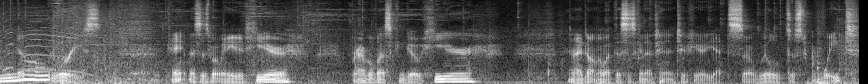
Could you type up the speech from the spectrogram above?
No worries. Okay, this is what we needed here. Bramble Vest can go here. And I don't know what this is going to turn into here yet, so we'll just wait.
